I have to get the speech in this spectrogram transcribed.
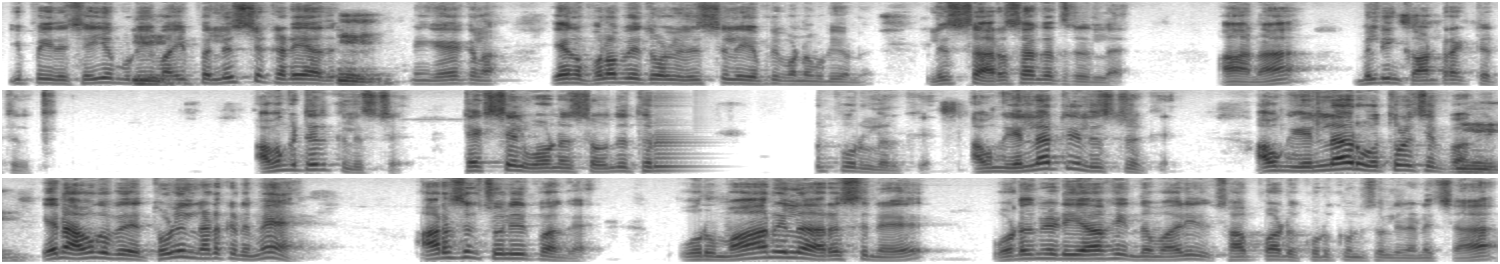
இப்ப இதை செய்ய முடியுமா? இப்ப லிஸ்ட் கிடையாது. நீங்க கேட்கலாம். எங்க புலம்பெயர் தொழில் லிஸ்ட்ல எப்படி பண்ண முடியும்னு? லிஸ்ட் அரசாங்கத்துல இல்ல. ஆனா பில்டிங் கான்ட்ராக்டர் இருக்கு. அவங்ககிட்ட இருக்கு லிஸ்ட் டெக்ஸ்டைல் ஓனர்ஸ் வந்து திருப்பூர்ல இருக்கு. அவங்க எல்லாத்தையும் லிஸ்ட் இருக்கு. அவங்க எல்லாரும் ஒத்துழைச்சிருப்பாங்க. ஏன்னா அவங்க தொழில் நடக்கணுமே. அரசுக்கு சொல்லியிருப்பாங்க. ஒரு மாநில அரசுன்னு உடனடியாக இந்த மாதிரி சாப்பாடு கொடுக்கணும்னு சொல்லி நினைச்சா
